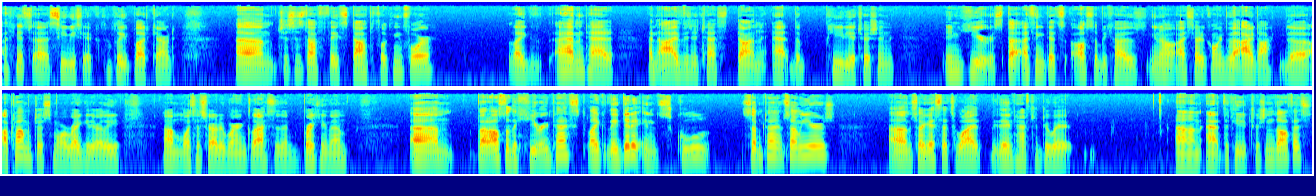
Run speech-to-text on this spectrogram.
I think it's a CBC, a complete blood count. Um, just the stuff they stopped looking for. Like I haven't had an eye vision test done at the pediatrician in years, but I think that's also because you know I started going to the eye doc, the optometrist more regularly, um, once I started wearing glasses and breaking them. Um, but also the hearing test, like they did it in school sometimes, some years. Um, so I guess that's why they didn't have to do it um, at the pediatrician's office.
